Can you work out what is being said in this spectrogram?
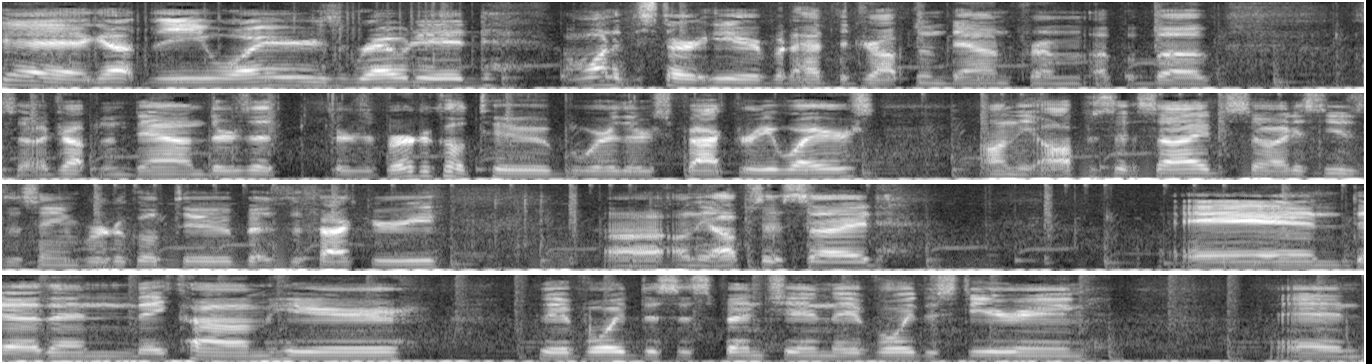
Okay, I got the wires routed. I wanted to start here, but I had to drop them down from up above. So I dropped them down. There's a there's a vertical tube where there's factory wires on the opposite side. So I just used the same vertical tube as the factory uh, on the opposite side. And uh, then they come here. They avoid the suspension. They avoid the steering. And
